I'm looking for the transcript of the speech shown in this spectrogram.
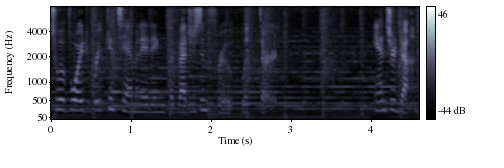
to avoid recontaminating the veggies and fruit with dirt. And you're done.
